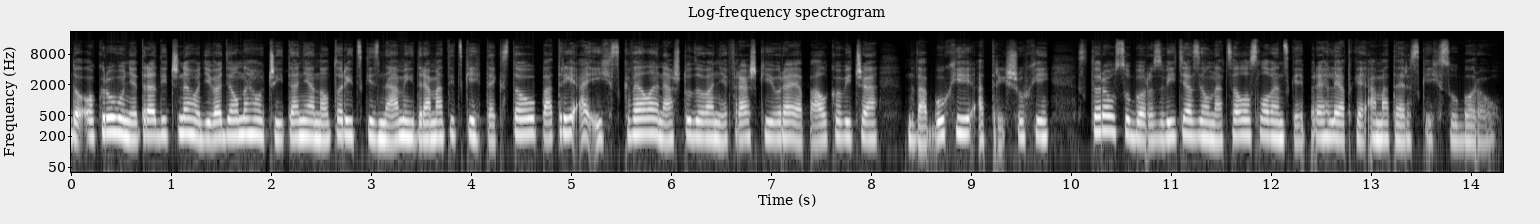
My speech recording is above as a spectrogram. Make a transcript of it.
Do okruhu netradičného divadelného čítania notoricky známych dramatických textov patrí aj ich skvelé naštudovanie frašky Juraja Pálkoviča Dva buchy a tri šuchy, s ktorou súbor zvíťazil na celoslovenskej prehliadke amatérských súborov.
